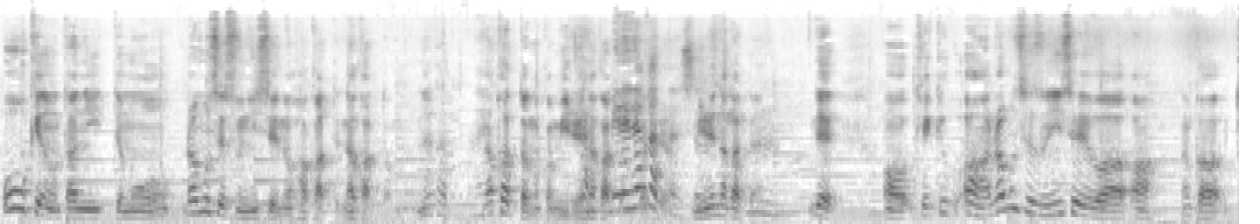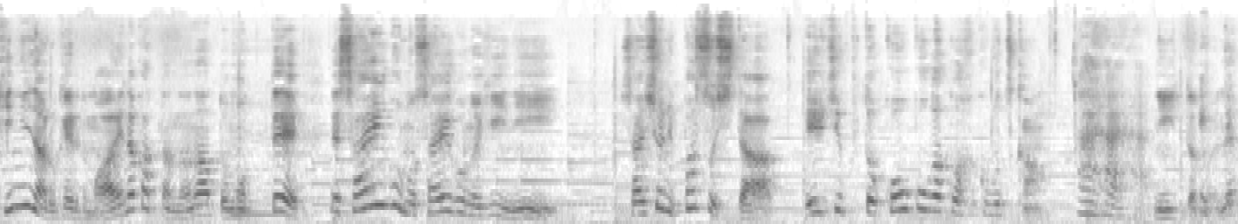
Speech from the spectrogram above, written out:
王家の谷行ってもラムセス2世の墓ってなかったのよね。なかったね。なかったのか見れなかったのか見れなかったんですよ。見れなかった。ようん。であ結局あラムセス2世はあなんか気になるけれども会えなかったんだなと思って、で最後の最後の日に最初にパスしたエジプト考古学博物館はいはいはい。に行ったのよね。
